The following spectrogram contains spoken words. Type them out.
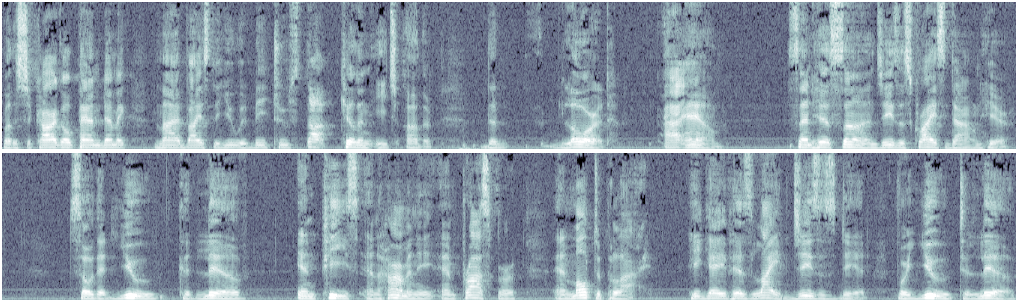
For the Chicago pandemic, my advice to you would be to stop killing each other. The Lord, I am, sent his son, Jesus Christ, down here so that you could live in peace and harmony and prosper and multiply. He gave his life, Jesus did, for you to live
